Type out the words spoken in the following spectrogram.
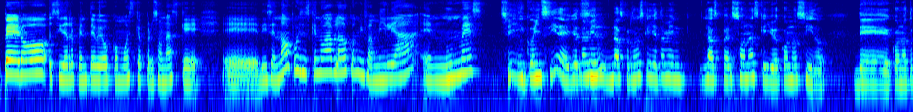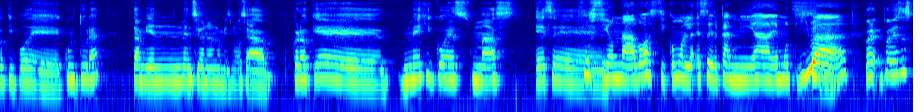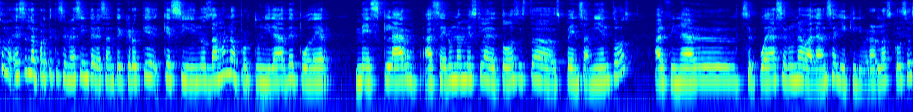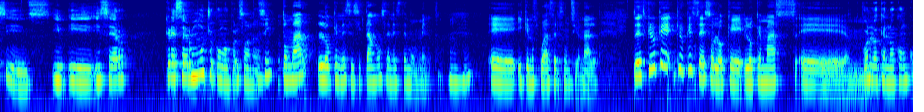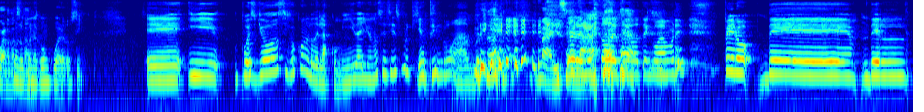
Pero si de repente veo cómo es que personas que eh, dicen, no, pues es que no he hablado con mi familia en un mes. Sí, y coincide. Yo también, las personas que yo también, las personas que yo he conocido de, con otro tipo de cultura, también mencionan lo mismo. O sea, creo que México es más ese... Fusionado, así como la cercanía emotiva. Pero, pero esa es como, esa es la parte que se me hace interesante. Creo que, que si nos damos la oportunidad de poder mezclar, hacer una mezcla de todos estos pensamientos, al final se puede hacer una balanza y equilibrar las cosas y, y, y, ser, crecer mucho como personas. Sí, tomar lo que necesitamos en este momento eh, y que nos pueda ser funcional. Entonces creo que, creo que es eso lo que, lo que más... Eh, con lo que no concuerdo. Con lo que no concuerdo, sí. Eh, y pues yo sigo con lo de la comida. Yo no sé si es porque ya tengo hambre. Pero yo todo el tiempo tengo hambre. Pero de, de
